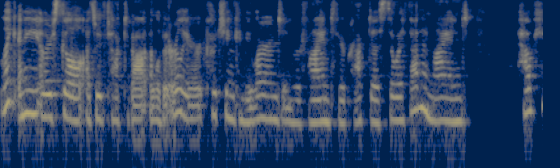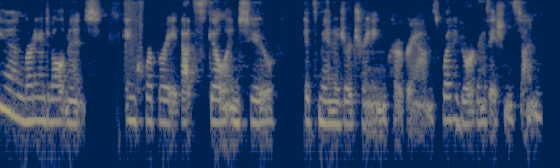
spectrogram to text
like any other skill, as we've talked about a little bit earlier, coaching can be learned and refined through practice. So, with that in mind, how can learning and development incorporate that skill into its manager training programs? What have your organizations done?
